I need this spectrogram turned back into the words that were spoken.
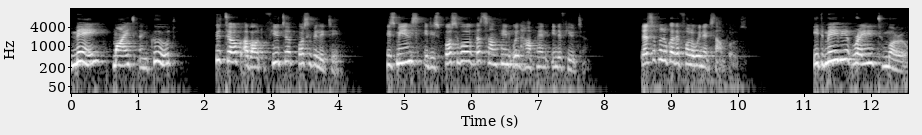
may, might, and could to talk about future possibility. This means it is possible that something will happen in the future. Let's have a look at the following examples. It may be rainy tomorrow.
